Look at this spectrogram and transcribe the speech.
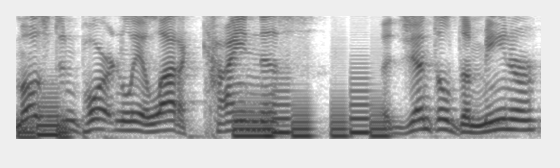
most importantly a lot of kindness, a gentle demeanor.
